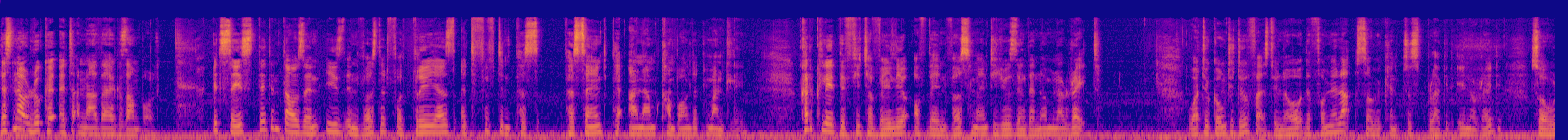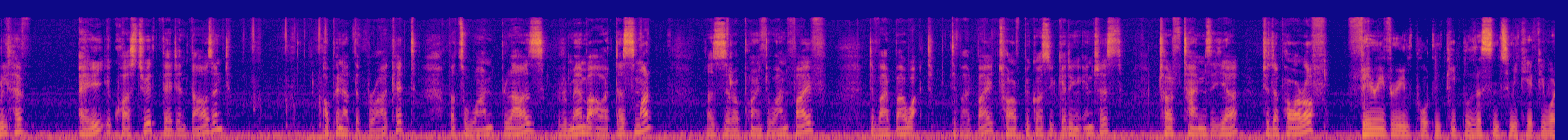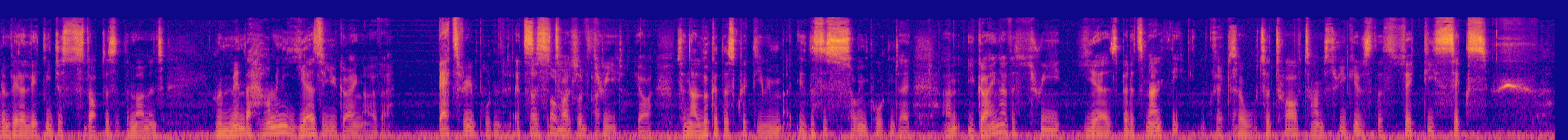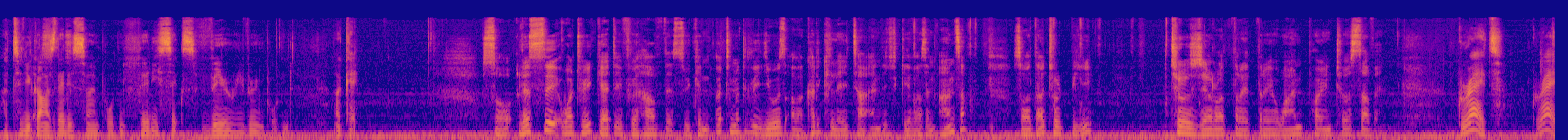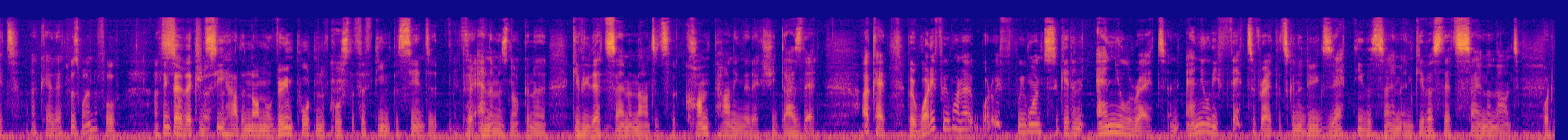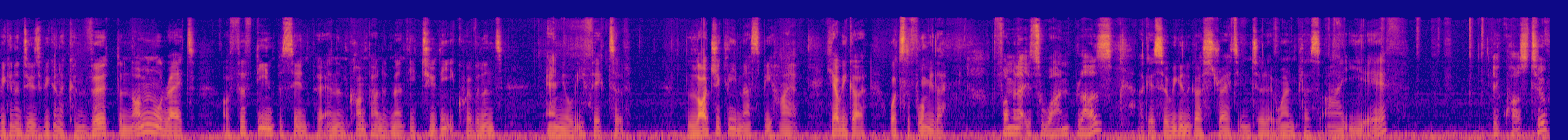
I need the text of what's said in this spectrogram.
Let's now look at another example. It says 13,000 is invested for three years at 15% per annum compounded monthly. Calculate the future value of the investment using the nominal rate. What we're going to do first, we know the formula, so we can just plug it in already. So we'll have A equals to 13,000. Open up the bracket. That's 1 plus, remember our decimal, that's 0.15. Divide by what? divide by 12 because you're getting interest 12 times a year to the power of? Very very important. People listen to me carefully. What let me just stop this at the moment. Remember how many years are you going over? That's very important. It's, it's so a total of three. yeah. So now look at this quickly. This is so important eh? um, you're going over three years but it's monthly. Exactly. so so 12 times 3 gives the 36 I tell you guys, that is so important. 36, very, very important. Okay. So let's see what we get if we have this. We can automatically use our calculator and it give us an answer. So that will be 20331.27. Great, great. Okay, that was wonderful. I think so that they can see how the nominal, very important, of course, the 15% per annum is not going to give you that same amount. It's the compounding that actually does that. Okay, but what if we want to? What if we want to get an annual rate, an annual effective rate that's going to do exactly the same and give us that same amount? What we're going to do is we're going to convert the nominal rate of 15% per annum compounded monthly to the equivalent annual effective. Logically must be higher. Here we go. What's the formula? The formula is 1 plus. Okay, so we're going to go straight into it. 1 plus IEF equals to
